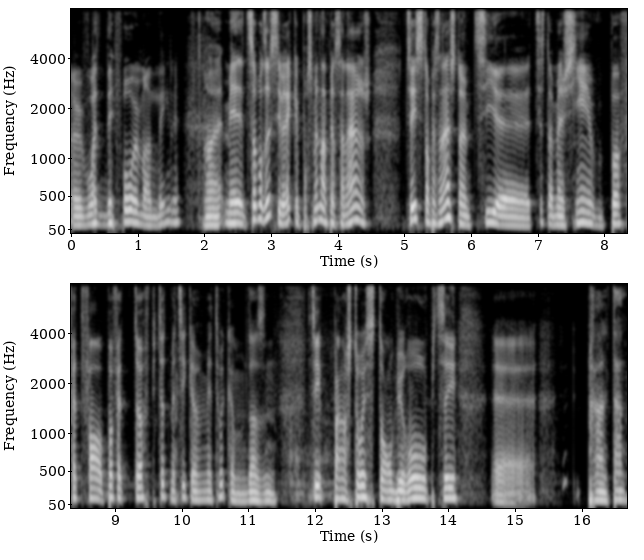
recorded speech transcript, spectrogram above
un, un voix de défaut à un moment donné. Là. Ouais, mais ça pour dire que c'est vrai que pour se mettre dans le personnage, tu sais, si ton personnage c'est un petit, euh, tu sais, c'est un magicien pas fait fort, pas fait tough, puis tout, mais tu sais, comme, mets-toi comme dans une, tu sais, penche-toi sur ton bureau, puis tu sais, euh, prends le temps de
